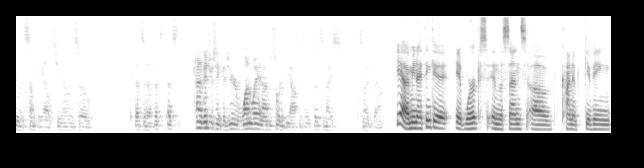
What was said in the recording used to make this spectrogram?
doing something else, you know, and so that's a that's that's kind of interesting because you're one way and I'm sort of the opposite, so it's a nice it's a nice balance. Yeah, I mean, I think it it works in the sense of kind of giving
